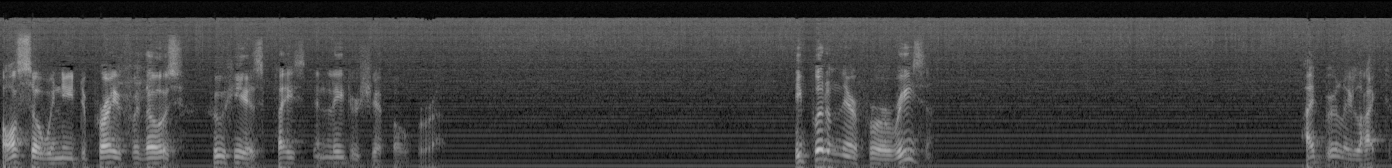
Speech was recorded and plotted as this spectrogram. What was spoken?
Also, we need to pray for those who he has placed in leadership over us. He put them there for a reason. I'd really like to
